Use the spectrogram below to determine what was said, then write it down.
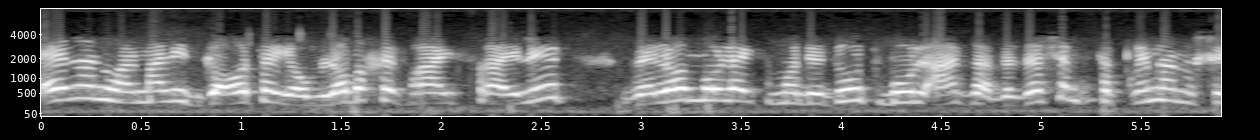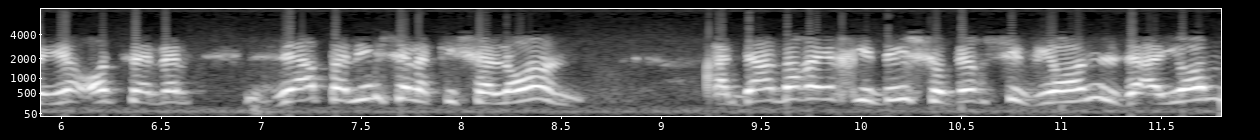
אין לנו על מה להתגאות היום, לא בחברה הישראלית ולא מול ההתמודדות מול עזה. וזה שמספרים לנו שיהיה עוד סבב, זה הפנים של הכישלון. הדבר היחידי שובר שוויון זה היום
